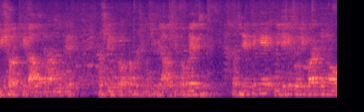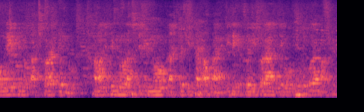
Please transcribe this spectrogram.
বিষয় ছিল আলোচনার মধ্যে প্রশিক্ষণ শিবির আলোচিত হয়েছে। তো সেই থেকে নিজেকে তৈরি করার জন্য জন্য, কাজ করার জন্য রাষ্ট্রের জন্য, রাষ্ট্রীয় চিন্তা ভাবনায় নিজেকে তৈরি করা, নিজেকে উদ্বুদ্ধ করা, মানুষের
